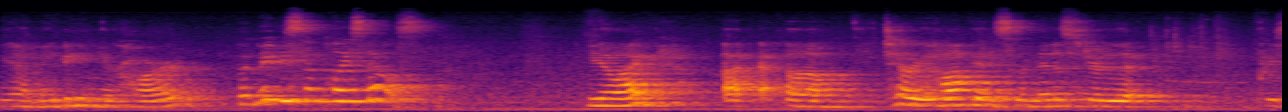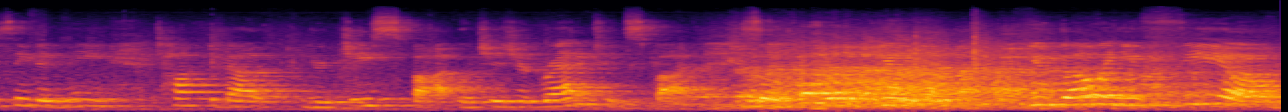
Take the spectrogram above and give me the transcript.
Yeah, maybe in your heart, but maybe someplace else. You know, I, I um, Terry Hawkins, the minister that preceded me, talked about your G spot, which is your gratitude spot. So you, you go and you feel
